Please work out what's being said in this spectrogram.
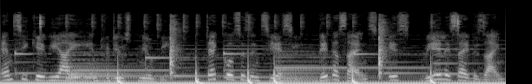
MCKVIE introduced new B. Tech courses in CSE, Data Science, IS, VLSI Design,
